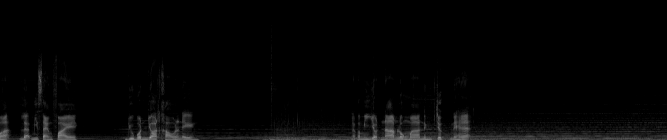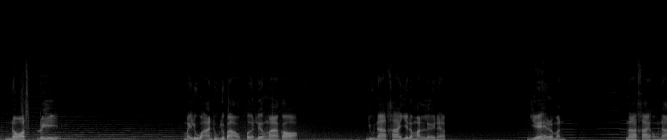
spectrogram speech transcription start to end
มะและมีแสงไฟ อยู่บนยอดเขานั่นเอง แล้วก็มีหยดน้ำลงมาหนึ่งจึกนะฮะนอสรี ไม่รู้ว่าอ่านถูกหรือเปล่า เปิดเรื่องมาก็ อยู่หน้าค่ายเยอรมันเลยนะครับ เยอรมัน หน้าค่ายของนา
